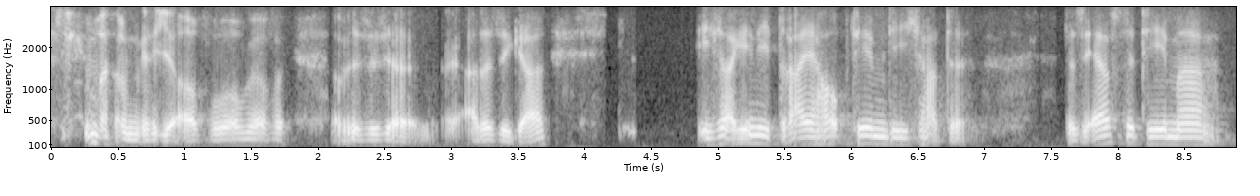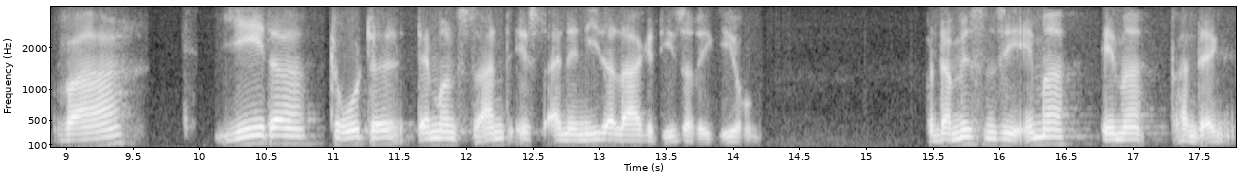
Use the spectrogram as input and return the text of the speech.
Sie machen mir hier auch Vorwürfe, aber das ist ja alles egal. Ich sage Ihnen die drei Hauptthemen, die ich hatte. Das erste Thema war, jeder tote Demonstrant ist eine Niederlage dieser Regierung. Und da müssen Sie immer, immer dran denken.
